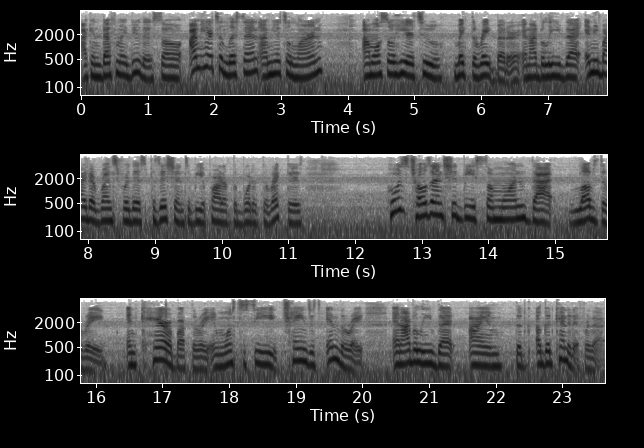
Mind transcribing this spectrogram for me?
I can definitely do this. So I'm here to listen. I'm here to learn. I'm also here to make the rate better. And I believe that anybody that runs for this position to be a part of the board of directors, who's chosen should be someone that loves the rate and care about the rate and wants to see changes in the rate. And I believe that I'm the, a good candidate for that.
